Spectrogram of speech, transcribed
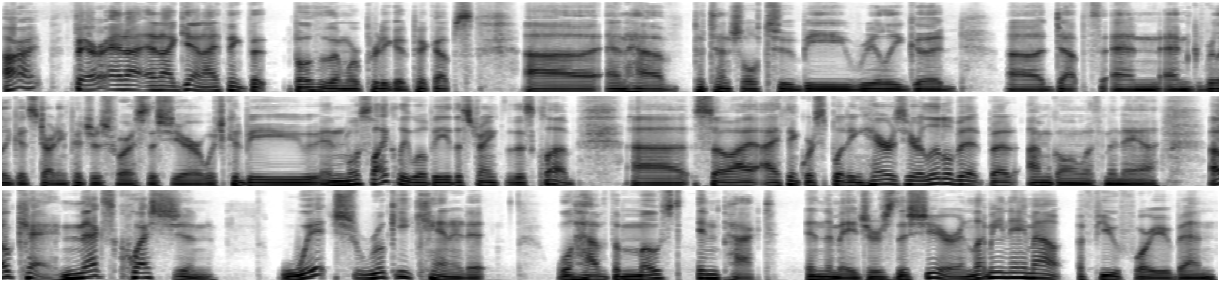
All right. Fair. And I, and again, I think that both of them were pretty good pickups uh, and have potential to be really good uh, depth and and really good starting pitchers for us this year, which could be and most likely will be the strength of this club. Uh, so I, I think we're splitting hairs here a little bit, but I'm going with Manaea. Okay. Next question: Which rookie candidate will have the most impact in the majors this year? And let me name out a few for you, Ben.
